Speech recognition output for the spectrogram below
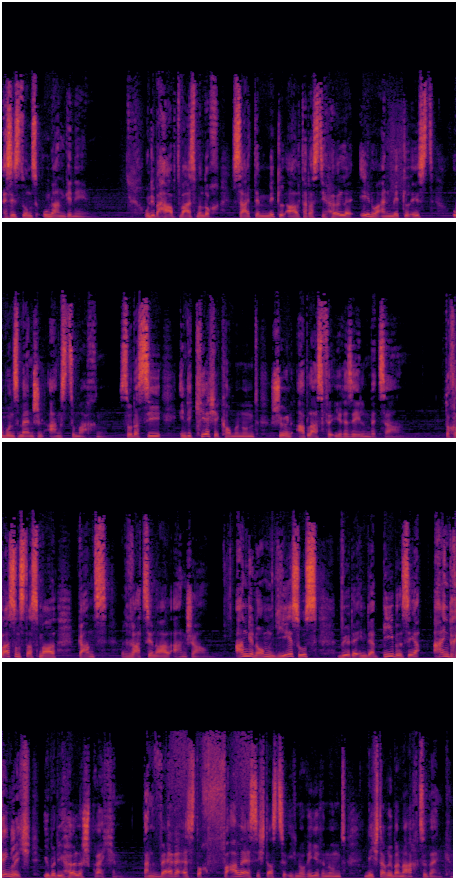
Es ist uns unangenehm. Und überhaupt weiß man doch seit dem Mittelalter, dass die Hölle eh nur ein Mittel ist, um uns Menschen Angst zu machen, so dass sie in die Kirche kommen und schön Ablass für ihre Seelen bezahlen. Doch lass uns das mal ganz rational anschauen. Angenommen, Jesus würde in der Bibel sehr eindringlich über die Hölle sprechen, dann wäre es doch fahrlässig, das zu ignorieren und nicht darüber nachzudenken.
